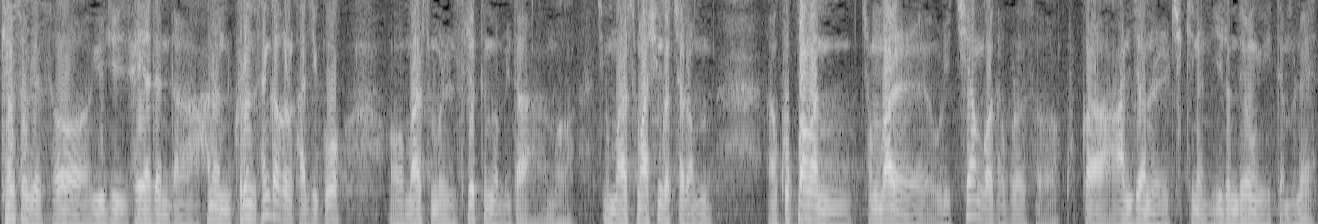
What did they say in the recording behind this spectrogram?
계속해서 유지해야 된다 하는 그런 생각을 가지고 어, 말씀을 드렸던 겁니다. 뭐 지금 말씀하신 것처럼 어, 국방은 정말 우리 치안과 더불어서 국가 안전을 지키는 이런 내용이기 때문에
